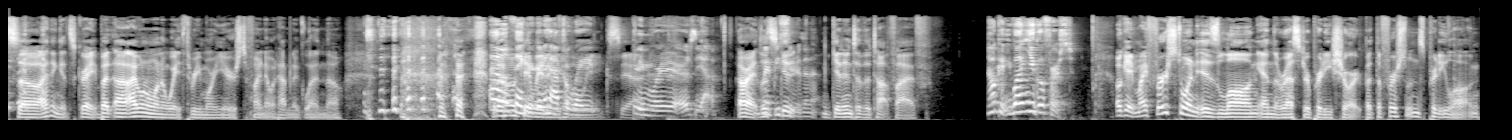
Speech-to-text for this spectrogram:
so i think it's great but uh, i wouldn't want to wait three more years to find out what happened to glenn though I I'm don't think you're gonna have to couple wait weeks, yeah. three more years. Yeah. all right might let's get than that. get into the top five Okay, why don't you go first? Okay, my first one is long and the rest are pretty short, but the first one's pretty long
